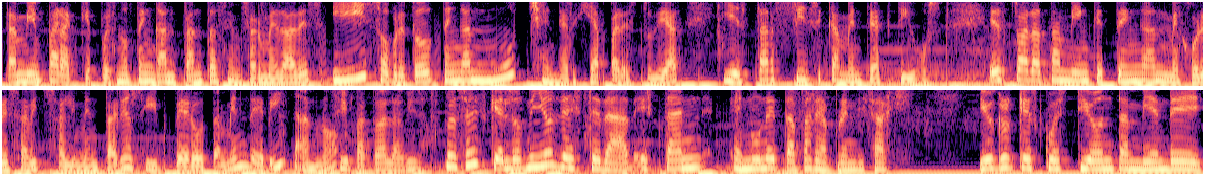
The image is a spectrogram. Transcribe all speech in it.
también para que pues no tengan tantas enfermedades y sobre todo tengan mucha energía para estudiar y estar físicamente activos. Esto hará también que tengan mejores hábitos alimentarios y pero también de vida, ¿no? Sí, para toda la vida. Pero sabes que los niños de esta edad están en una etapa de aprendizaje. Yo creo que es cuestión también de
